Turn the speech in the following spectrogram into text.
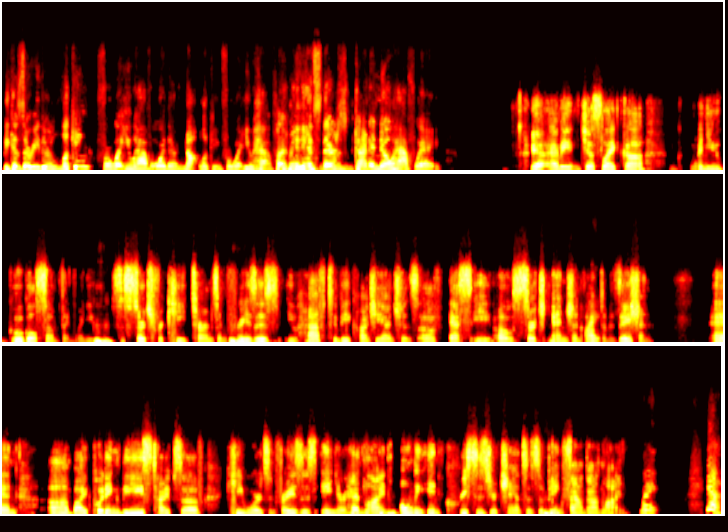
because they're either looking for what you have or they're not looking for what you have. I mean it's there's kind of no halfway yeah, I mean, just like uh, when you Google something, when you mm-hmm. search for key terms and mm-hmm. phrases, you have to be conscientious of SEO, search mm-hmm. engine right. optimization. And uh, by putting these types of keywords and phrases in your headline, mm-hmm. only increases your chances of being mm-hmm. found online. Right. Yeah.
